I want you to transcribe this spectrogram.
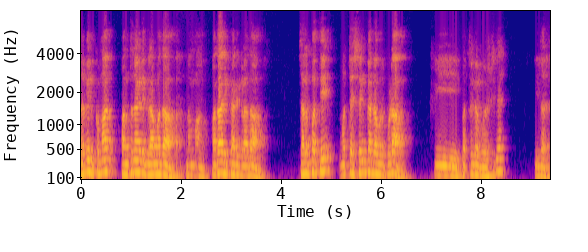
ನವೀನ್ ಕುಮಾರ್ ಪಂತನಹಳ್ಳಿ ಗ್ರಾಮದ ನಮ್ಮ ಪದಾಧಿಕಾರಿಗಳಾದ ಚಲಪತಿ ಮತ್ತೆ ಶಂಕರ್ ಅವರು ಕೂಡ ಈ ಪತ್ರಿಕಾಗೋಷ್ಠಿಗೆ ಇದ್ದಾರೆ.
